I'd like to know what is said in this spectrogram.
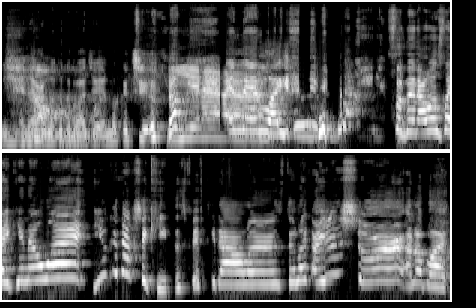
And then I look at the budget and look at you. Yeah. and then like so then I was like, you know what? You can actually keep this fifty dollars. They're like, Are you sure? And I'm like,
